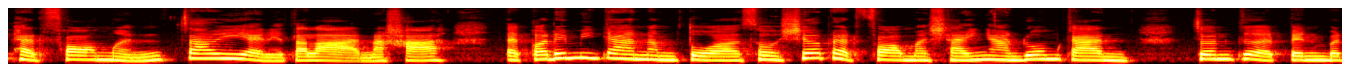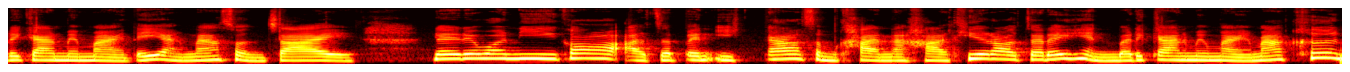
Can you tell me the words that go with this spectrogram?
แพลตฟอร์มเหมือนเจ้าใหญ่ในตลาดนะคะ แต่ก็ได้มีการนำตัวโซเชียลแพลตฟอร์มมาใช้งานร่วมกัน จนเกิดเป็นบริการใหม่ๆ ได้อย่างน่าสนใจ เรียกได้ว่านี่ก็อาจจะเป็นอีกก้าวสำคัญนะคะ ที่เราจะได้เห็นบริการใหม่ๆ มากขึ้น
